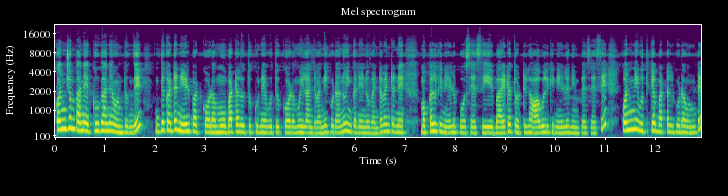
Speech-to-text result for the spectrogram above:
కొంచెం పని ఎక్కువగానే ఉంటుంది. ఎందుకంటే నీళ్ళు పట్టుకోవడము బట్టలు ఉతుక్కునే ఉతుక్కోవడము ఇలాంటివన్నీ కూడాను ఇంకా నేను వెంట వెంటనే మొక్కలకి నీళ్ళు పోసేసి బయట తొట్టిలో ఆవులకి నీళ్ళు నింపేసేసి కొన్ని ఉతికే బట్టలు కూడా ఉంటే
